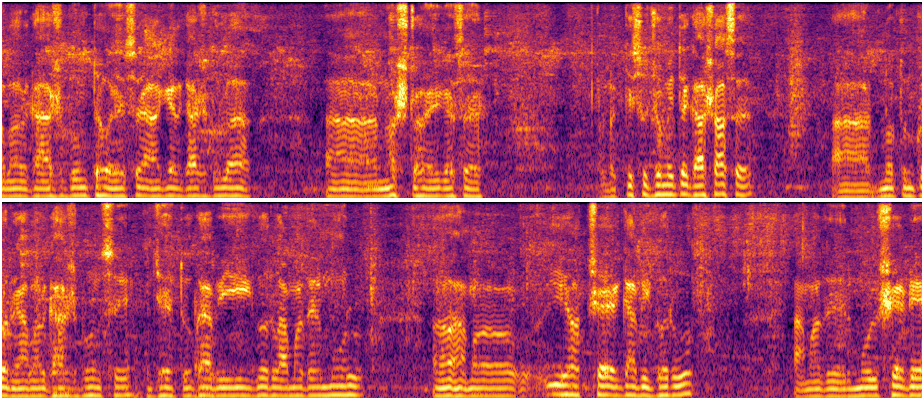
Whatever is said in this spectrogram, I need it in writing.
আবার ঘাস বুনতে হয়েছে। আগের ঘাসগুলা নষ্ট হয়ে গেছে। কিছু জমিতে ঘাস আছে, আর নতুন করে আবার ঘাস বুনছে। যেহেতু গাবি গরু আমাদের মূল ই হচ্ছে গাবি গরু। আমাদের মূল শেডে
